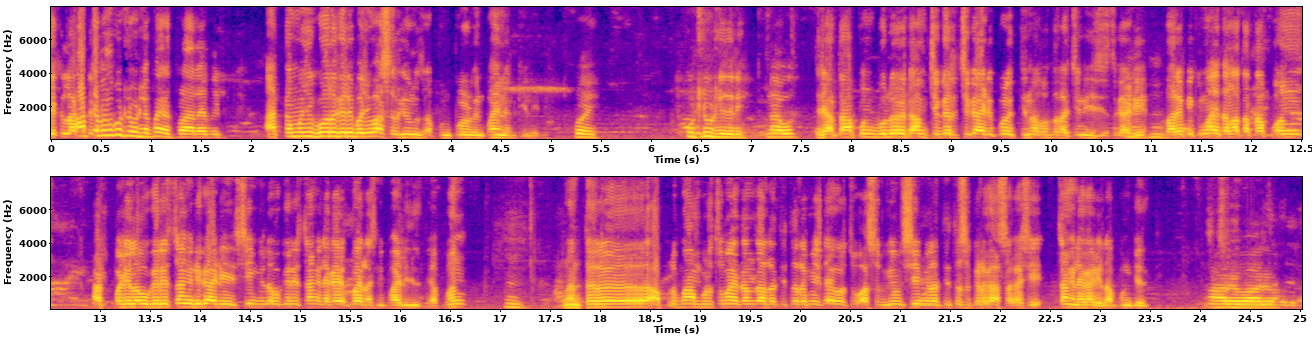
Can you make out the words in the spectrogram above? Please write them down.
एक लाख आता पण कुठल्या कुठल्या पायऱ्यात पळायला बैल? आता म्हणजे गोरगरीबाची वासर घेऊनच आपण पळवून फायनल केलेली. होय. कुठली कुठली तरी? नाव? तरी आता आपण बुलेट आमची घरची गाडी पळती ना रुद्राची निजीच गाडी. बऱ्यापैकी मैदानात आता आपण आटपाडीला वगैरे चांगली गाडी शिमीला वगैरे चांगल्या काय बैलाची फाडी दिली आपण. नंतर आपलं बांबूडचं मैदान झालं तिथं रमेश ड्रायव्हरचं वासर घेऊन शिमीला तिथं सगळं घासाघाशी चांगल्या गाडीला आपण गेली अरे वा अरे वा.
